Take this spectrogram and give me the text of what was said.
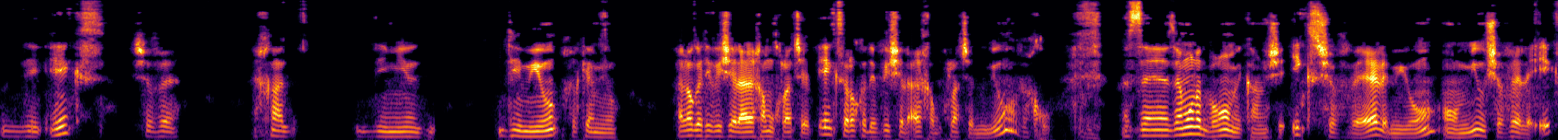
dx שווה 1 d מיו, d מיו חלקי מיו. הלוג הטבעי של הערך המוחלט של x, הלוג הטבעי של הערך המוחלט של מיו וכו'. אז אה, זה אמור להיות ברור מכאן ש-x שווה למיו, או מיו שווה ל-x,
